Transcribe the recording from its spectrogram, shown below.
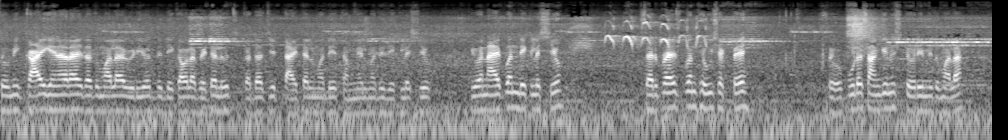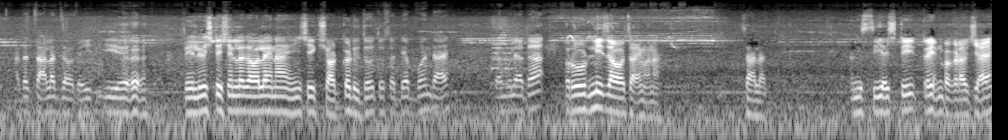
सो मी काय घेणार आहे तर तुम्हाला व्हिडिओ देखावला भेटेलच. कदाचित टायटलमध्ये थमनेलमध्ये देखले शिव किंवा नाही पण देखले शिव सरप्राईज पण ठेवू शकते. सो पुढं सांगेन स्टोरी मी तुम्हाला. आता चालत जाऊ तर रेल्वे स्टेशनला जावं आहे ना यांशी एक शॉर्टकट होतो. तो सध्या बंद आहे. त्यामुळे आता रोडनी जावंच आहे म्हणा. चालत. आणि सी एस टी ट्रेन पकडायची आहे.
